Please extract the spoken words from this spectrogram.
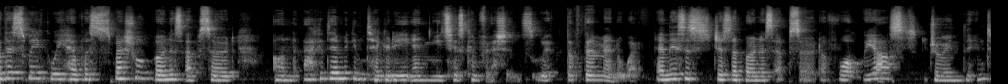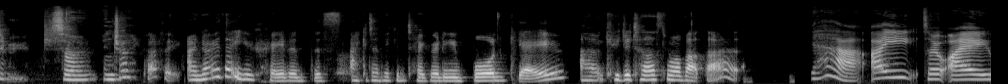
For this week, we have a special bonus episode on academic integrity and UTS confessions with Dr. Amanda White. And this is just a bonus episode of what we asked during the interview. So enjoy. Perfect. I know that you created this academic integrity board game. Um, could you tell us more about that? Yeah, I so I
